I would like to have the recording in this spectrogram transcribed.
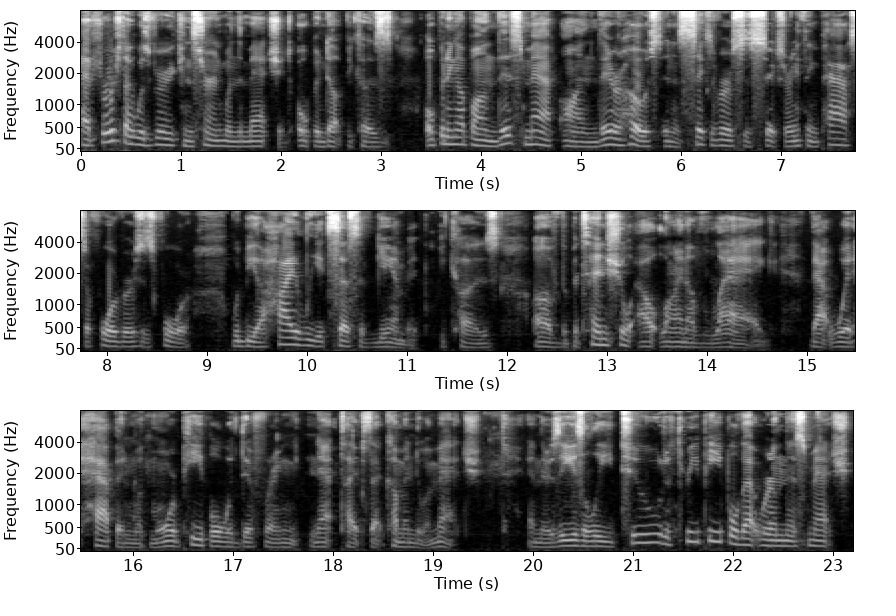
At first I was very concerned when the match had opened up because opening up on this map on their host in a 6 versus 6 or anything past a 4 versus 4 would be a highly excessive gambit because of the potential outline of lag that would happen with more people with differing nat types that come into a match. And there's easily two to three people that were in this match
